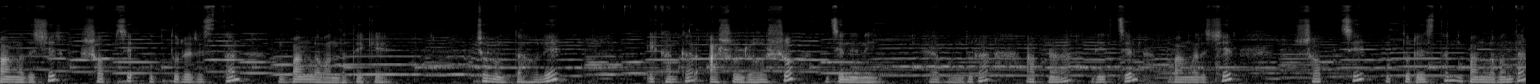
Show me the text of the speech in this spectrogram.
বাংলাদেশের সবচেয়ে উত্তরের স্থান বাংলাবান্ধা থেকে। চলুন তাহলে এখানকার আসল রহস্য জেনে নেই। হ্যাঁ বন্ধুরা, আপনারা দেখছেন বাংলাদেশের সবচেয়ে উত্তরের স্থান বাংলা বাংলাবান্ধার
